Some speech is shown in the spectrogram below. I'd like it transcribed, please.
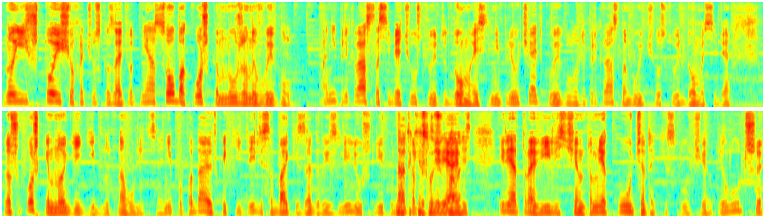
Ну и что еще хочу сказать, вот не особо кошкам нужен и выгул. Они прекрасно себя чувствуют и дома. Если не приучать к выгулу, да прекрасно будет чувствовать дома себя. Потому что кошки многие гибнут на улице. Они попадают в какие-то, или собаки загрызли, или ушли куда-то, случаев потерялись, или отравились чем-то. У меня куча таких случаев. И лучше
